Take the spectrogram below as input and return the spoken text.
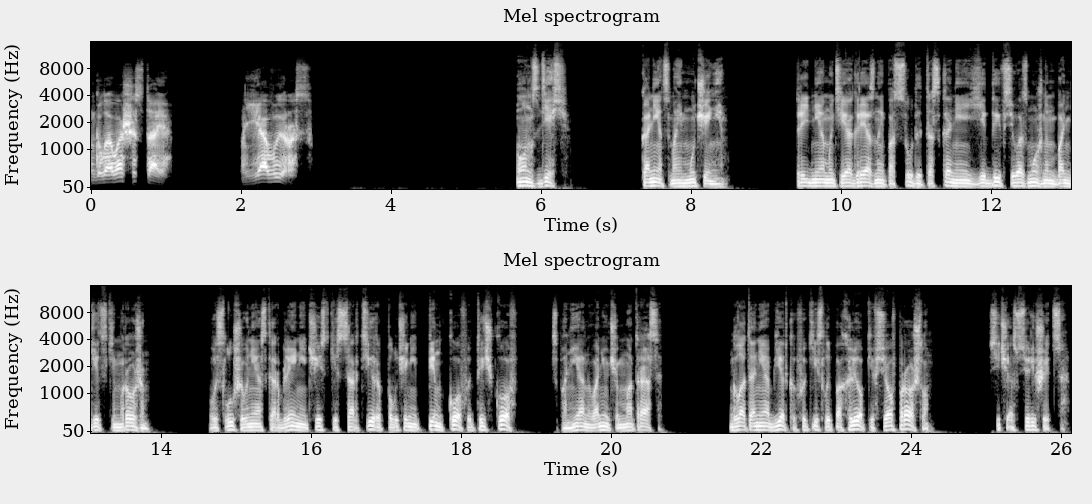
Глава шестая. Я вырос. Он здесь. Конец моим мучениям. Три дня мытья грязной посуды, таскания еды всевозможным бандитским рожам, выслушивание оскорблений, чистки сортира, получение пинков и тычков, спанья на вонючем матрасе, глотание объедков и кислой похлебки — все в прошлом. Сейчас все решится.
